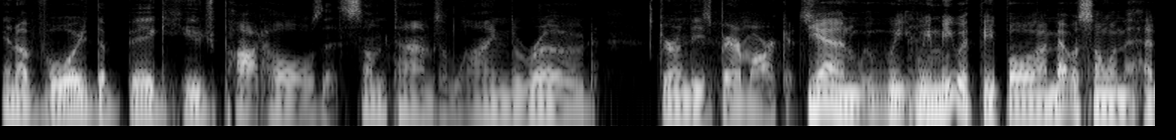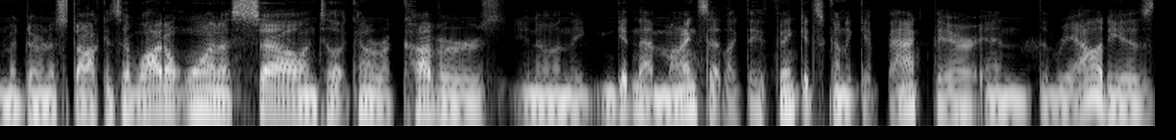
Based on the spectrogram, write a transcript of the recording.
and avoid the big, huge potholes that sometimes line the road during these bear markets. Yeah, and we, we meet with people. I met with someone that had Moderna stock and said, "Well, I don't want to sell until it kind of recovers." You know, and they get in that mindset like they think it's going to get back there, and the reality is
